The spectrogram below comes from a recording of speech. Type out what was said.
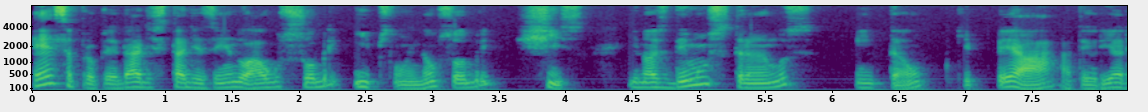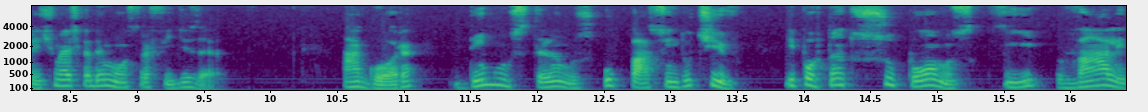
essa propriedade está dizendo algo sobre y e não sobre x. E nós demonstramos, então, que PA, a teoria aritmética, demonstra φ de zero. Agora, demonstramos o passo indutivo e, portanto, supomos que vale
